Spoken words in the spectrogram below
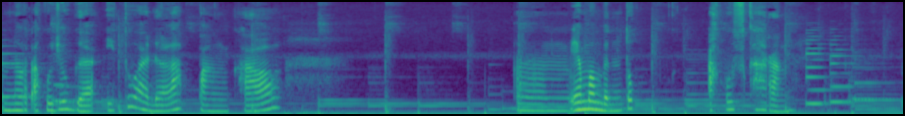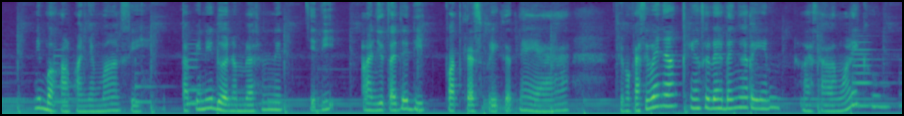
menurut aku juga itu adalah pangkal um, yang membentuk aku sekarang. Ini bakal panjang banget sih tapi ini 216 menit jadi lanjut aja di podcast berikutnya ya terima kasih banyak yang sudah dengerin. Wassalamualaikum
